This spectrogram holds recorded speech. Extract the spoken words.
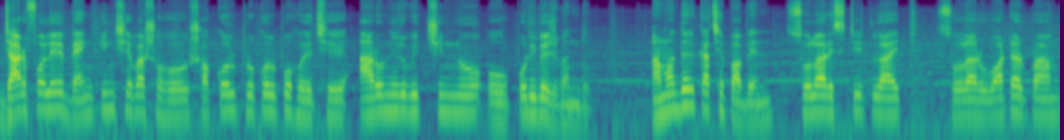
যার ফলে ব্যাংকিং সেবা সহ সকল প্রকল্প হয়েছে আরও নিরবিচ্ছিন্ন ও পরিবেশ বান্ধব আমাদের কাছে পাবেন solar street light, solar water pump,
